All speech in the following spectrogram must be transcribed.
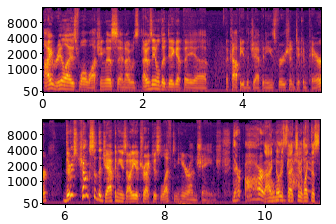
I realized while watching this, and I was I was able to dig up a uh, a copy of the Japanese version to compare. There's chunks of the Japanese audio track just left in here unchanged. There are. I oh noticed that too, like this,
